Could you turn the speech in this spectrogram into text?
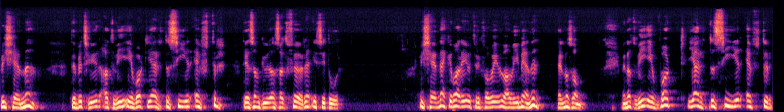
Bekjenne, det betyr at vi i vårt hjerte sier efter det som Gud har sagt føre i sitt ord. Bekjenne er ikke bare i uttrykk for hva vi mener, eller noe sånt, men at vi i vårt hjerte sier efter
